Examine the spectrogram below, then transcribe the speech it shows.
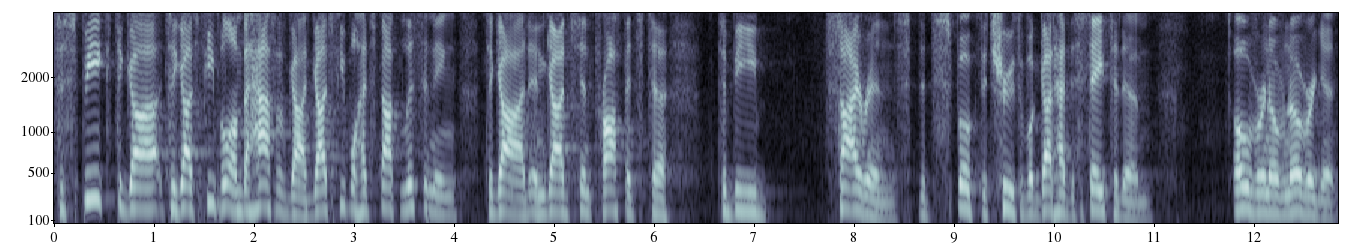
to speak to God to God's people on behalf of God. God's people had stopped listening to God, and God sent prophets to, to be sirens that spoke the truth of what God had to say to them over and over and over again.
